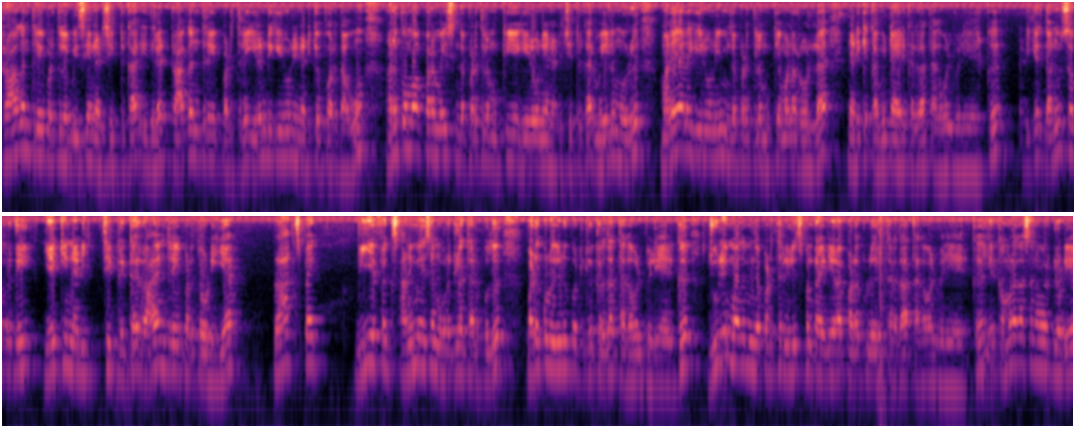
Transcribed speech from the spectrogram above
டிராகன் திரைப்படத்தில் பிஸியாக நடிச்சிட்டு இருக்கார். இதில் டிராகன் திரைப்படத்தில் இரண்டு ஹீரோனி நடிக்க போகிறதாகவும் அனுபமா பரமேஷ் இந்த படத்தில் முக்கிய ஹீரோனியாக நடிச்சிட்டு இருக்கார். மேலும் ஒரு மலையாள ஹீரோனியும் இந்த படத்தில் முக்கியமான ரோலில் நடிக்க கமிட் ஆகிருக்கிறதா தகவல் வெளியே இருக்குது நடிகர் தனுஷ் அவர்கள் இயக்கி நடிச்சிட்டு இருக்க ராயன் திரைப்படத்தோடைய black speck விஎஃப்எக்ஸ் அனிமேஷன் ஒர்க்கில் தற்போது படக்குழு ஈடுபட்டு இருக்கிறதா தகவல் வெளியாயிருக்கு. ஜூலை மாதம் இந்த படத்தை ரிலீஸ் பண்ணுற ஐடியாவில் படக்குழு இருக்கிறதா தகவல் வெளியாயிருக்கு. கமலஹாசன் அவர்களுடைய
